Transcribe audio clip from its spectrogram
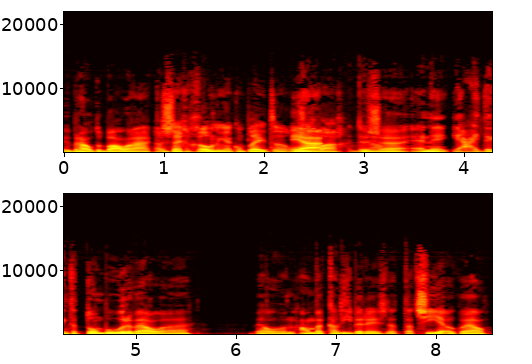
überhaupt de bal raakte. Dat is tegen Groningen compleet onzichtbaar. Ja, dus, Ja. eh, en ja, ik denk dat Tom Boeren wel, wel een ander kaliber is. Dat, dat zie je ook wel.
